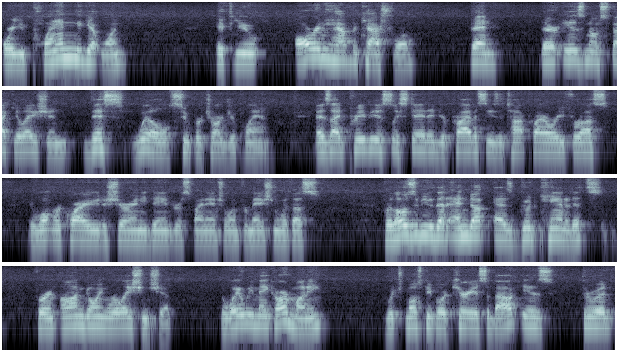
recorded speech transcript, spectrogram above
or you plan to get one, if you already have the cash flow, then there is no speculation. This will supercharge your plan. As I'd previously stated, your privacy is a top priority for us. It won't require you to share any dangerous financial information with us. For those of you that end up as good candidates for an ongoing relationship, the way we make our money, which most people are curious about, is through an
